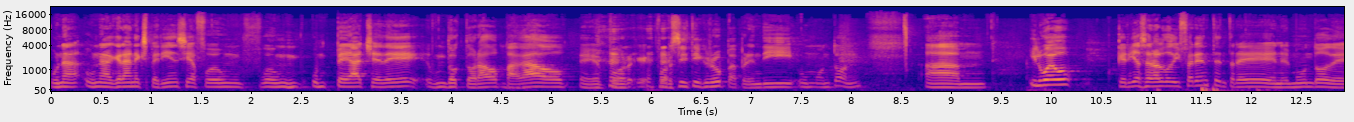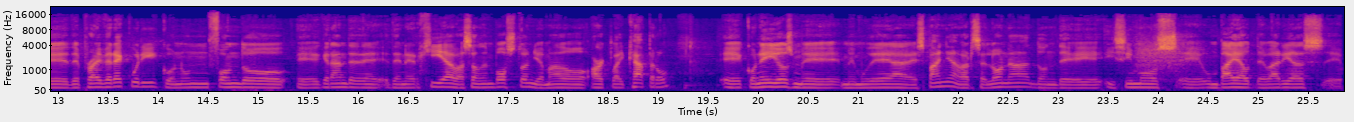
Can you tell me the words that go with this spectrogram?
una, una, gran experiencia, fue un, fue un, PhD, un doctorado pagado eh, por, por Citigroup, aprendí un montón. y luego quería hacer algo diferente, entré en el mundo de, private equity con un fondo eh, grande de, de, energía basado en Boston llamado Arclight Capital. Eh, con ellos me, mudé a España, a Barcelona, donde hicimos eh, un buyout de varias, eh,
